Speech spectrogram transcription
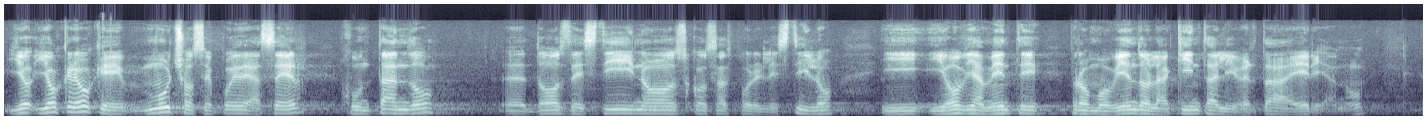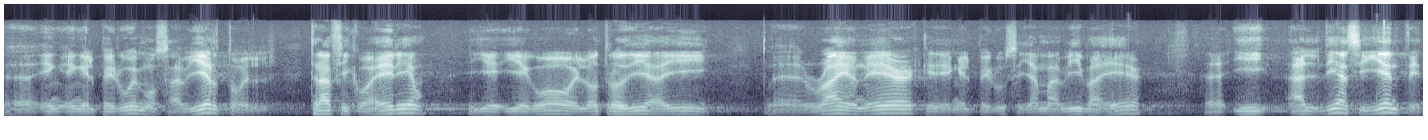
yo, yo creo que mucho se puede hacer juntando eh, dos destinos, cosas por el estilo, y, obviamente promoviendo la quinta libertad aérea, ¿no? Eh, en, en el Perú hemos abierto el tráfico aéreo llegó el otro día ahí eh, Ryanair, que en el Perú se llama Viva Air, eh, y al día siguiente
